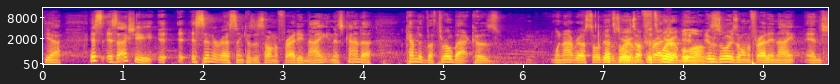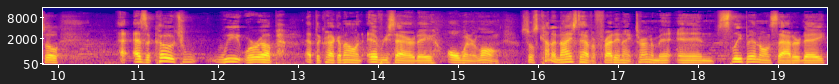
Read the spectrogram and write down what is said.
Yeah, it's it's actually it, it's interesting because it's on a Friday night and it's kind of kind of a throwback because when I wrestled, it that's was always where, a Friday, that's where it belongs. It, it, was always on a Friday night, and so as a coach, we were up at the Crack of Dawn every Saturday all winter long. So it's kind of nice to have a Friday night tournament and sleep in on Saturday.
